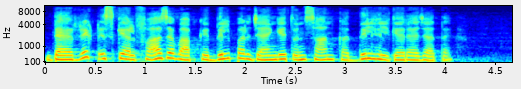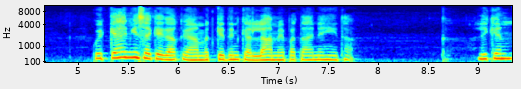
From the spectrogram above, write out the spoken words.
ڈائریکٹ اس کے الفاظ جب آپ کے دل پر جائیں گے تو انسان کا دل ہل کے رہ جاتا ہے۔ کوئی کہہ نہیں سکے گا قیامت کے دن کہ اللہ ہمیں پتہ نہیں تھا۔ لیکن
